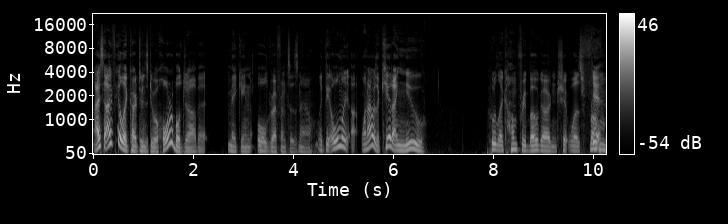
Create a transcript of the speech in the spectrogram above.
I I feel like cartoons do a horrible job at making old references now. Like the only uh, when I was a kid, I knew who like Humphrey Bogart and shit was from Yeah,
